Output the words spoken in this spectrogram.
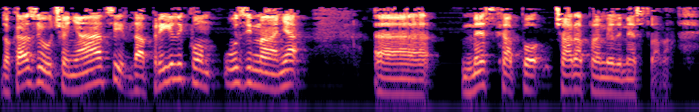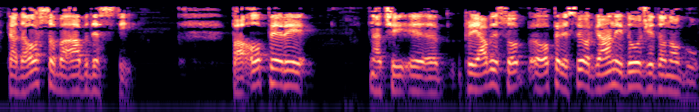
dokazuju učenjaci da prilikom uzimanja meska po čarapama ili mestvama kada osoba abdesti pa opere znači e, pri abdestu op- opere sve organe i dođe do nogu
